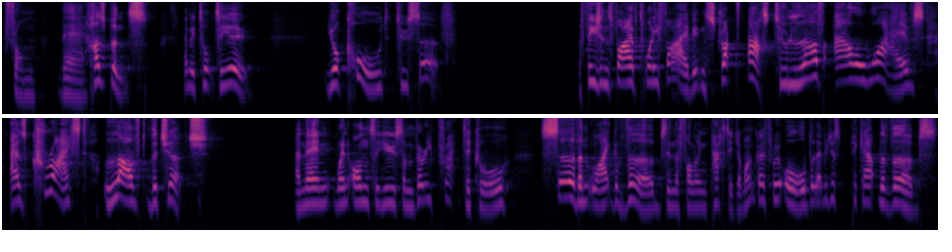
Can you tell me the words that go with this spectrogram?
from there. Husbands, let me talk to you. You're called to serve. Ephesians 5:25 it instructs us to love our wives as Christ loved the church. And then went on to use some very practical servant-like verbs in the following passage. I won't go through all, but let me just pick out the verbs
